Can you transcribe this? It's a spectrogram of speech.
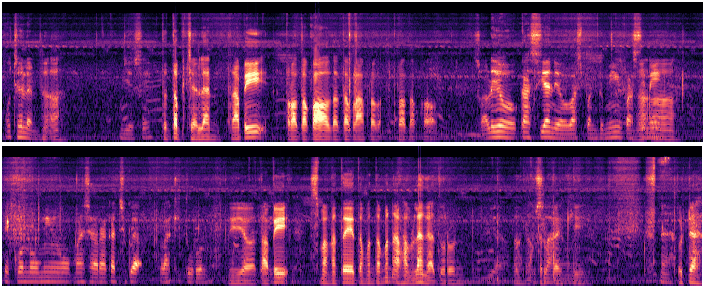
Oh jalan. Heeh, iya sih. Tetap jalan tapi protokol tetaplah pro- protokol. Soalnya yo kasihan ya pas pandemi pasti nih Heeh, ekonomi masyarakat juga lagi turun. Iya tapi semangatnya teman-teman alhamdulillah nggak turun. Ya untuk berbagi. Nah. udah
